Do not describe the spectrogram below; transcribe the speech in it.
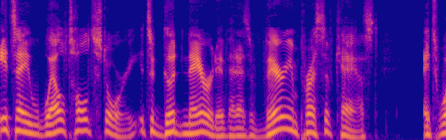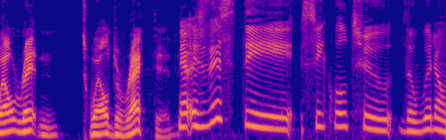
it's a well told story. It's a good narrative. It has a very impressive cast. It's well written. It's well directed. Now, is this the sequel to The Widow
